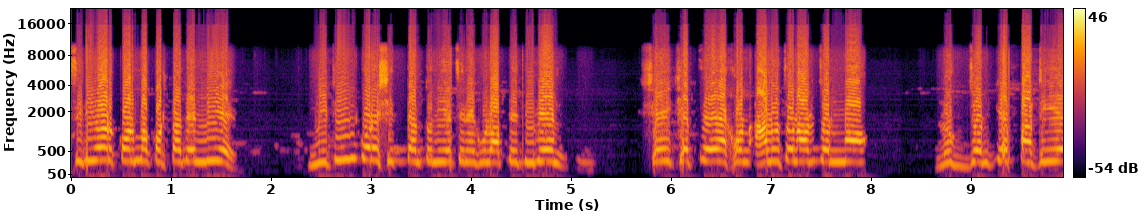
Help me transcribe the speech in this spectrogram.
সিনিয়র কর্মকর্তাদের নিয়ে মিটিং করে সিদ্ধান্ত নিয়েছেন, এগুলো আপনি দিবেন। সেই ক্ষেত্রে এখন আলোচনার জন্য লোকজনকে পাঠিয়ে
